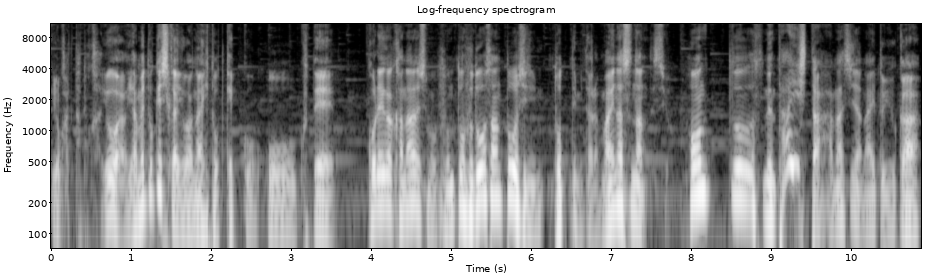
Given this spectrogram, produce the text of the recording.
よかったとか要はやめとけしか言わない人結構多くてこれが必ずしも本当不動産投資にとってみたらマイナスなんですよ。本当ね大した話じゃないというか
